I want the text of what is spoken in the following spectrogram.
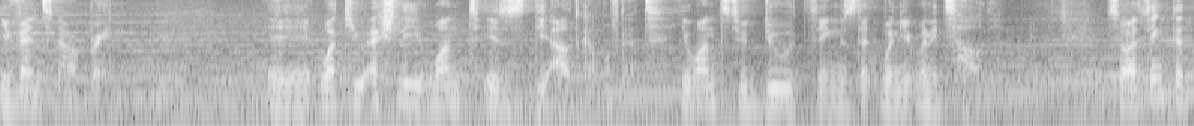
events in our brain. Uh, what you actually want is the outcome of that. You want to do things that when, you, when it's hard. So I think that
